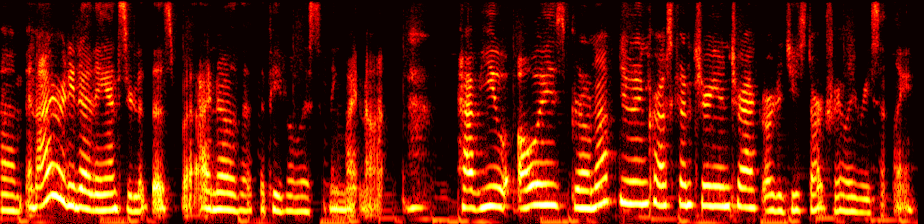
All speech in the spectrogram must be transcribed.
um, and I already know the answer to this, but I know that the people listening might not. Have you always grown up doing cross country and track, or did you start fairly recently?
